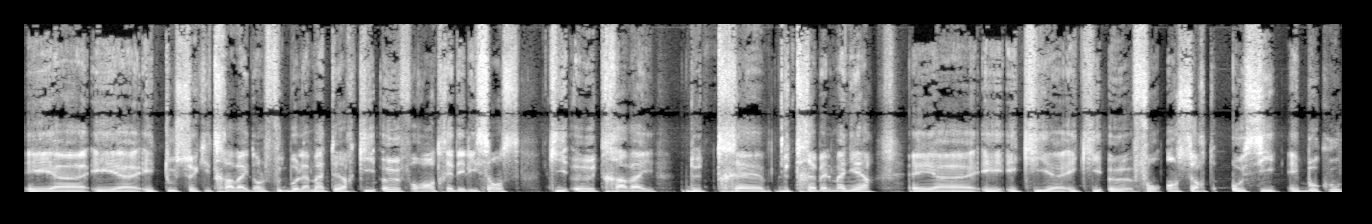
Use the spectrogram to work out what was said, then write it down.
et, euh, euh, et tous ceux qui travaillent dans le football amateur, qui eux font rentrer des licences, qui eux travaillent de très de très belle manière et, euh, et, et qui euh, et qui eux font en sorte aussi et beaucoup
